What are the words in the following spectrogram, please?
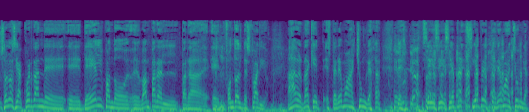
solo se acuerdan de, eh, de él cuando eh, van para el para el fondo del vestuario. Ah, verdad que esperemos a Chunga. sí, sí, siempre, siempre esperemos a Chunga.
